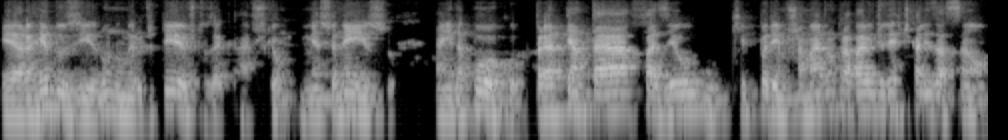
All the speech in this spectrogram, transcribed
era reduzir o número de textos, é, acho que eu mencionei isso ainda há pouco, para tentar fazer o, que podemos chamar de um trabalho de verticalização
